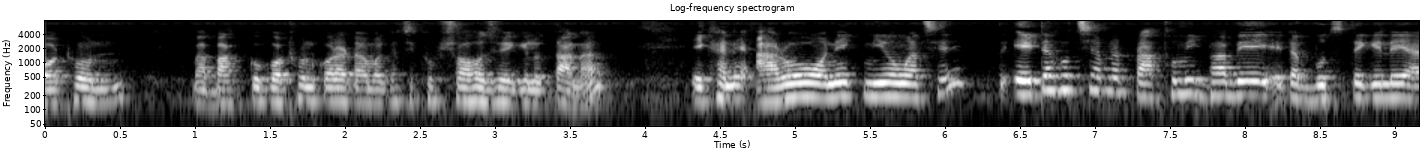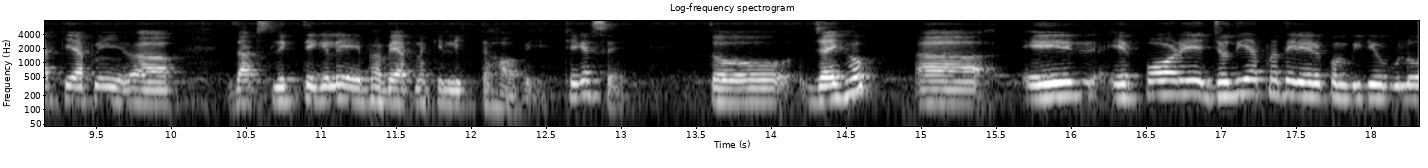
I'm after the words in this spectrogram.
গঠন বা বাক্য গঠন করাটা আমার কাছে খুব সহজ হয়ে গেল তা না। এখানে আরও অনেক নিয়ম আছে। তো এটা হচ্ছে আপনার প্রাথমিকভাবে এটা বুঝতে গেলে আর কি আপনি জাটস লিখতে গেলে এভাবে আপনাকে লিখতে হবে, ঠিক আছে? তো যাই হোক এর, এরপরে যদি আপনাদের এরকম ভিডিওগুলো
